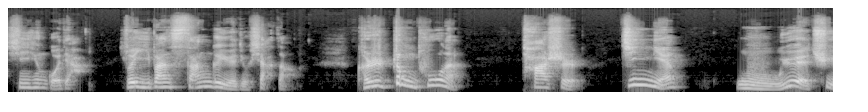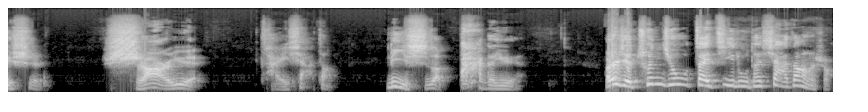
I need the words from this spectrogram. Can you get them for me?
新兴国家，所以一般三个月就下葬了。可是郑突呢，他是今年五月去世，十二月才下葬。历时了八个月，而且《春秋》在记录他下葬的时候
